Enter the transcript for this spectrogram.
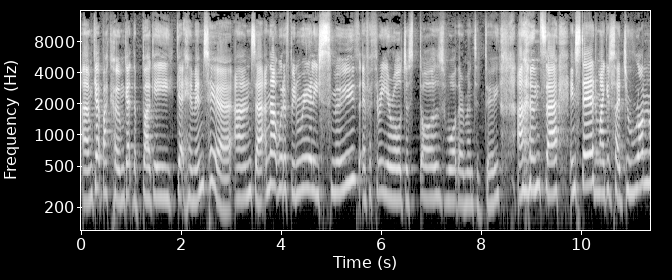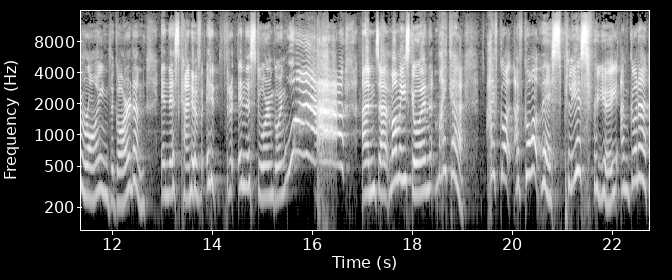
Um, get back home, get the buggy, get him into it. And, uh, and that would have been really smooth if a three year old just does what they're meant to do. And uh, instead, Micah decided to run round the garden in this kind of, in the storm, going, Wah! And uh, mommy's going, Micah, I've got, I've got this place for you. I'm going to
